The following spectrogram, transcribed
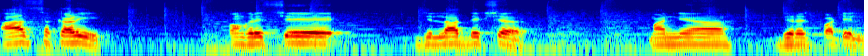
आज सकाळी काँग्रेसचे जिल्हाध्यक्ष मान्य धीरज पाटील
